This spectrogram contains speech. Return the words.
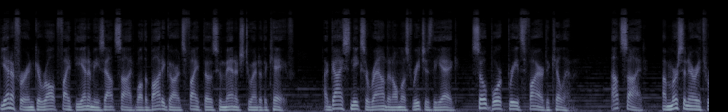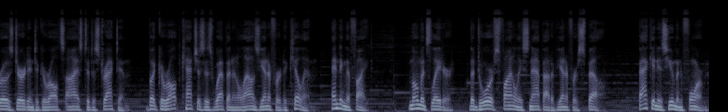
Yennefer and Geralt fight the enemies outside while the bodyguards fight those who manage to enter the cave. A guy sneaks around and almost reaches the egg, so Borch breathes fire to kill him. Outside, a mercenary throws dirt into Geralt's eyes to distract him, but Geralt catches his weapon and allows Yennefer to kill him, ending the fight. Moments later, the dwarves finally snap out of Yennefer's spell. Back in his human form,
